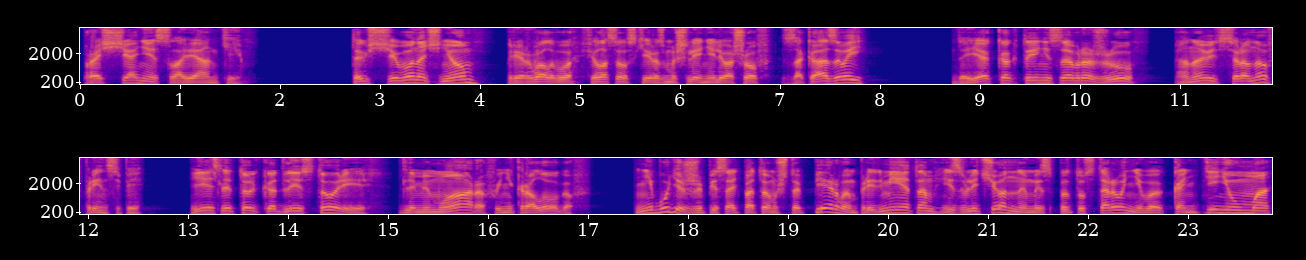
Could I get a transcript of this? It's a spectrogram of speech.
«Прощание славянки». «Так с чего начнем?» — прервал его философские размышления Левашов. «Заказывай». Да я как-то и не соображу. Оно ведь все равно, в принципе, если только для истории, для мемуаров и некрологов. Не будешь же писать потом, что первым предметом, извлеченным из потустороннего континиума,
